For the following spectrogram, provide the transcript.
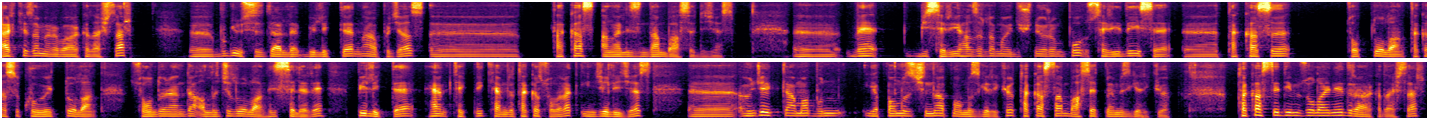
Herkese merhaba arkadaşlar. Ee, Bugün sizlerle birlikte ne yapacağız? Ee, takas analizinden bahsedeceğiz. Ee, ve bir seri hazırlamayı düşünüyorum. Bu seride ise e, takası toplu olan, takası kuvvetli olan, son dönemde alıcılı olan hisseleri birlikte hem teknik hem de takas olarak inceleyeceğiz. Öncelikle ama bunu yapmamız için ne yapmamız gerekiyor? Takastan bahsetmemiz gerekiyor. Takas dediğimiz olay nedir arkadaşlar?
